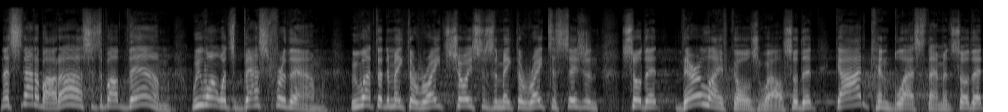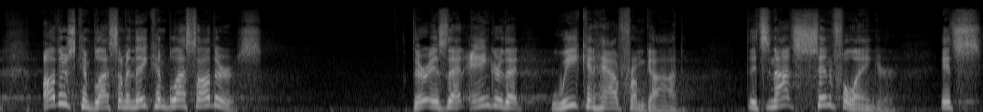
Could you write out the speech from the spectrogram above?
That's not about us, it's about them. We want what's best for them. We want them to make the right choices and make the right decisions so that their life goes well, so that God can bless them, and so that others can bless them and they can bless others. There is that anger that we can have from God. It's not sinful anger, it's,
